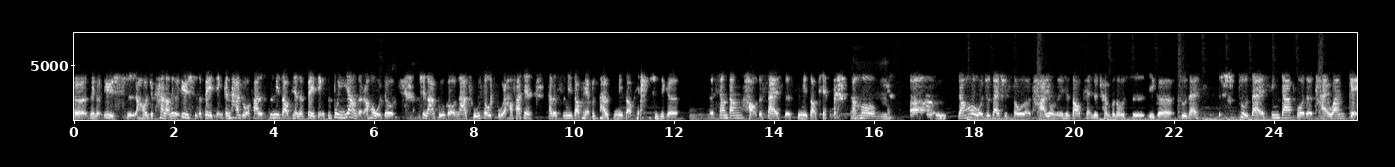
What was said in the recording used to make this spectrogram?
的那个浴室，然后就看到那个浴室的背景跟他给我发的私密照片的背景是不一样的，然后我就去拿 Google 拿图搜图，然后发现他的私密照片也不是他的私密照片，是这个呃相当好的 size 的私密照片，然后嗯，然后我就再去搜了他用的那些照片，就全部都是一个住在住在新加坡的台湾 gay。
